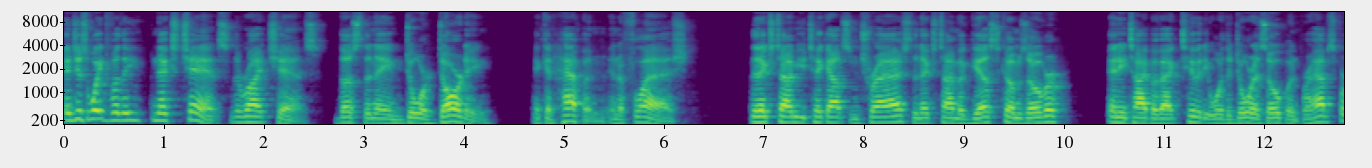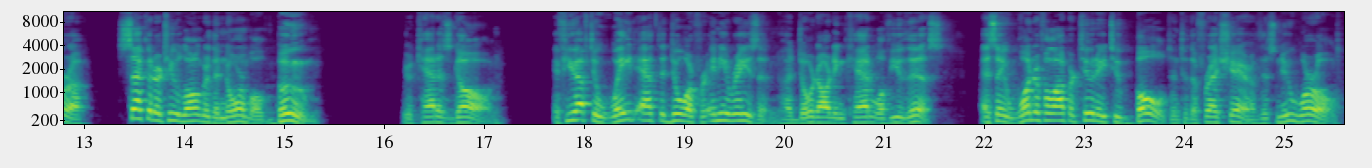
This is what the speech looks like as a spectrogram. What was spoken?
and just wait for the next chance, the right chance. Thus the name door darting. It can happen in a flash. The next time you take out some trash, the next time a guest comes over, any type of activity where the door is open, perhaps for a second or two longer than normal, boom, your cat is gone. If you have to wait at the door for any reason, a door darting cat will view this as a wonderful opportunity to bolt into the fresh air of this new world.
